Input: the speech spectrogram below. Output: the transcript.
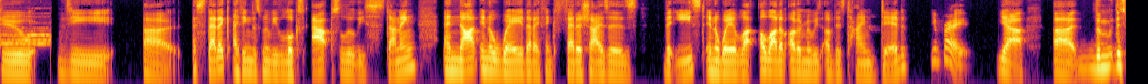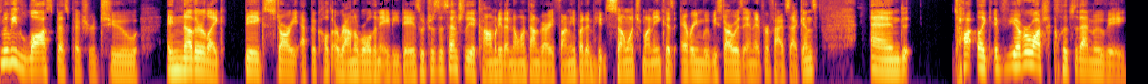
to the uh, aesthetic. I think this movie looks absolutely stunning, and not in a way that I think fetishizes the East in a way a lot, a lot of other movies of this time did. you're right Yeah. Uh, the this movie lost Best Picture to another like big starry epic called Around the World in 80 Days, which was essentially a comedy that no one found very funny, but it made so much money because every movie star was in it for five seconds. And talk like if you ever watch clips of that movie,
